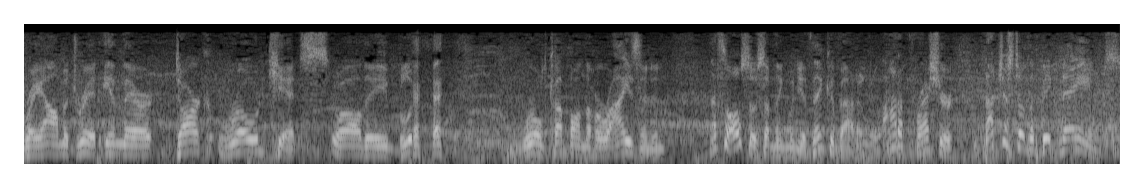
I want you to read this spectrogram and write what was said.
Real Madrid in their dark road kits while the blue World Cup on the horizon. And that's also something when you think about it. A lot of pressure, not just on the big names.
